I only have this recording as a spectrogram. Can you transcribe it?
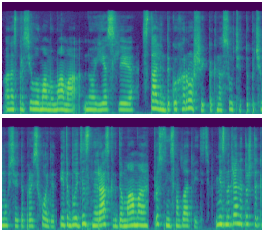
Она спросила у мамы, мама, но если Сталин такой хороший, как нас учат, то почему все это происходит? И это был единственный раз, когда мама просто не смогла ответить. Несмотря на то, что это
